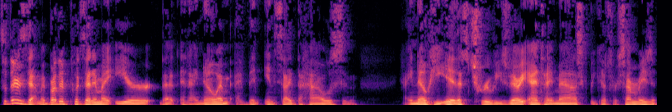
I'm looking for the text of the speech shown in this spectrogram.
so there's that. My brother puts that in my ear that, and I know I'm, I've been inside the house and I know he is. That's true. He's very anti-mask because for some reason,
